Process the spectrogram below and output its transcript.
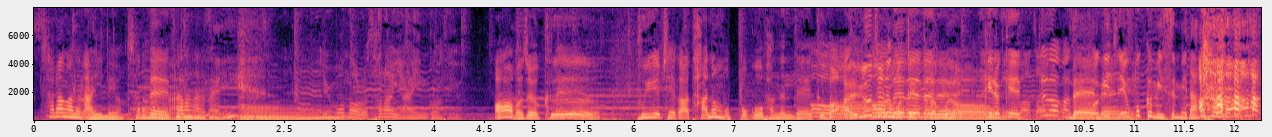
사랑하는 아이네요. 사랑하는 네, 아이. 사랑하는 아이. 어. 일본어로 사랑이 아인 거 같아요. 아 맞아요. 그 V앱 제가 다는 못 보고 봤는데 그막 어, 알려주는 어, 것도 네네네네. 있더라고요. 네. 이렇게 맞아요. 뜯어가지고 네, 거기 네. 제육볶음이 있습니다.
